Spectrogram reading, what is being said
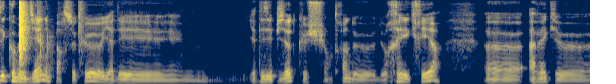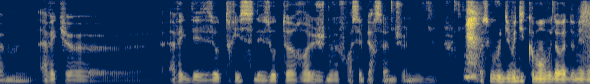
et comédiennes parce que il y a des il y a des épisodes que je suis en train de, réécrire avec avec avec des autrices, des auteurs. Je ne veux froisser personne. Je, parce que vous, vous dites comment vous dans votre maison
